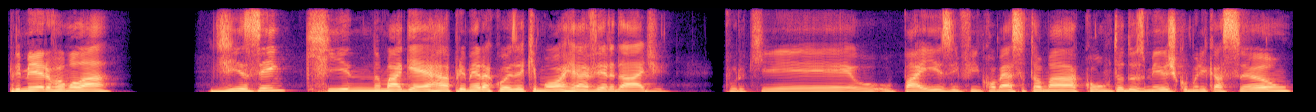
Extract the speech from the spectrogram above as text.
primeiro, vamos lá. Dizem que numa guerra a primeira coisa que morre é a verdade, porque o, o, país, enfim, começa a tomar conta dos meios de comunicação,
